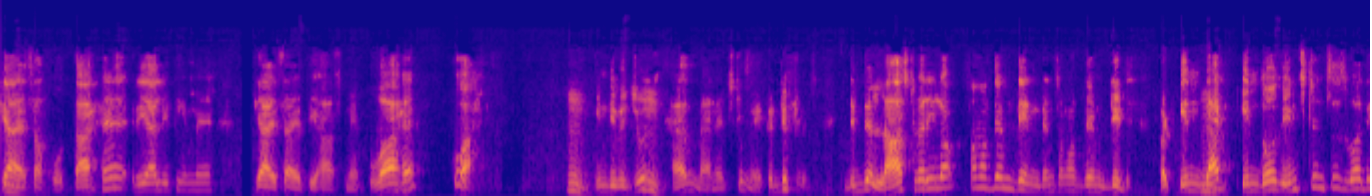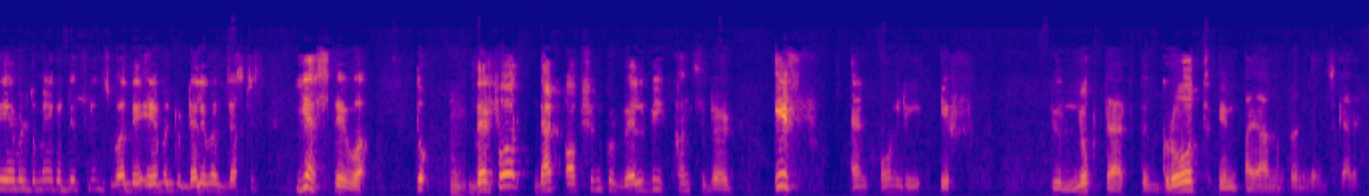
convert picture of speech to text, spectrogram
क्या Hmm. ऐसा होता है रियलिटी में क्या ऐसा इतिहास में हुआ है हुआ है Hmm. individuals Hmm. have managed to make a difference. Did they last very long? Some of them didn't, and some of them did. But in Hmm. that, in those instances, were they able to make a difference? Were they able to deliver justice? Yes, they were. So, Hmm. therefore, that option could well be considered if and only if you looked at the growth in Ayan Ranjan's character.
